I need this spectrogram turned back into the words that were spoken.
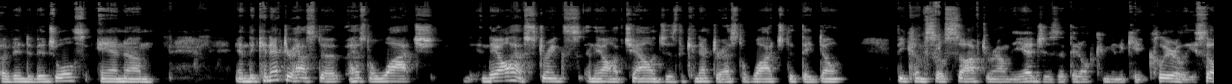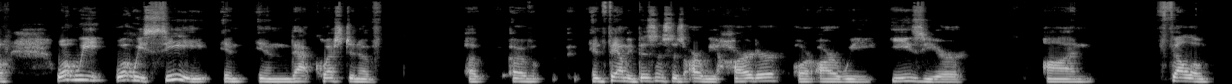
of individuals and um, and the connector has to has to watch and they all have strengths and they all have challenges. The connector has to watch that they don't become so soft around the edges that they don't communicate clearly. So what we what we see in in that question of of, of in family businesses are we harder or are we easier on fellow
